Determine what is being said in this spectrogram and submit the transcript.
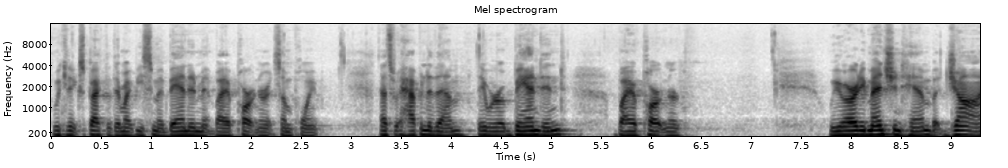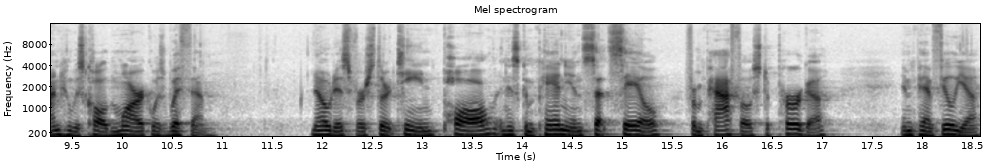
we can expect that there might be some abandonment by a partner at some point. That's what happened to them. They were abandoned by a partner. We already mentioned him, but John, who was called Mark, was with them. Notice verse 13 Paul and his companions set sail from Paphos to Perga in Pamphylia,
